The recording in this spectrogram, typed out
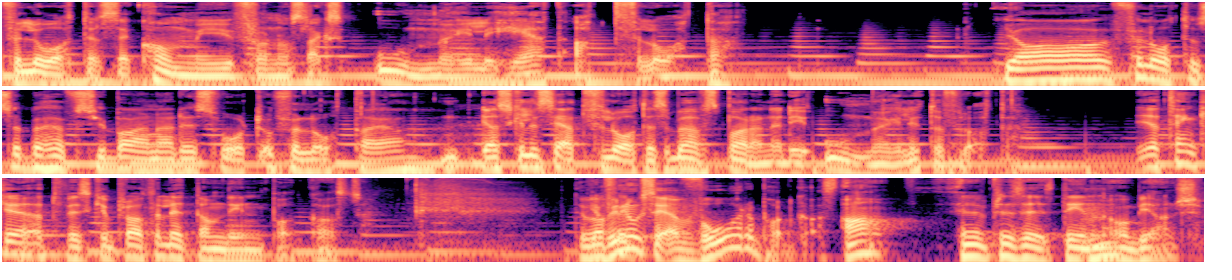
Förlåtelse kommer ju från någon slags omöjlighet att förlåta. Ja, förlåtelse behövs ju bara när det är svårt att förlåta. Ja. Jag skulle säga att förlåtelse behövs bara när det är omöjligt att förlåta. Jag tänker att vi ska prata lite om din podcast. Det var jag vill för... nog säga vår podcast. Ja, eh, precis. Din mm. och Björns.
